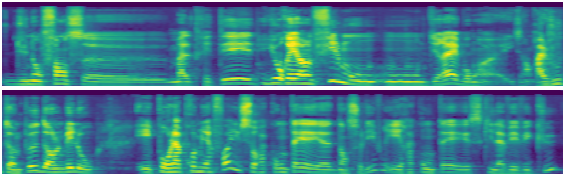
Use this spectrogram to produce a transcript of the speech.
d'une enfance maltraitée. Il y aurait un film, on, on dirait, bon, ils en rajoutent un peu dans le mélo. Et pour la première fois, il se racontait dans ce livre, il racontait ce qu'il avait vécu,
